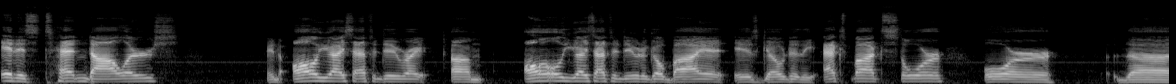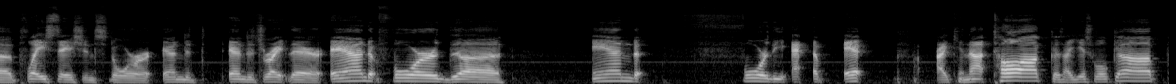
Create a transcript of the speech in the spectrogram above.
it is $10. And all you guys have to do, right, um, all you guys have to do to go buy it is go to the Xbox store or the PlayStation store and and it's right there. And for the and for the it, I cannot talk cuz I just woke up.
